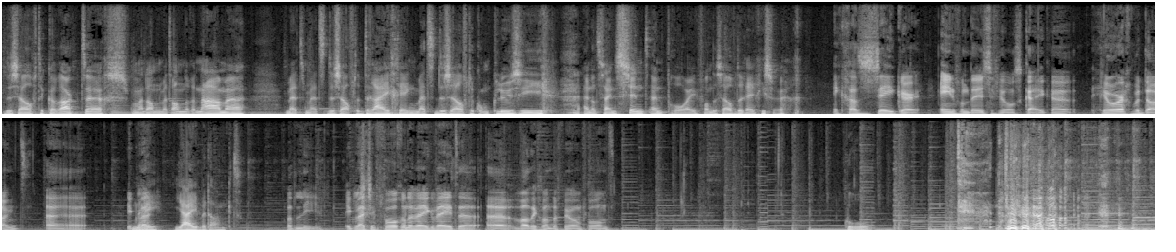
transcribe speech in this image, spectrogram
dezelfde karakters, maar dan met andere namen. Met, met dezelfde dreiging, met dezelfde conclusie. En dat zijn Sint en Prooi van dezelfde regisseur. Ik ga zeker één van deze films kijken. Heel erg bedankt. Eh, ik nee, laat- jij bedankt. wat lief. Ik laat je volgende week weten eh, wat ik van de film vond. Cool.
